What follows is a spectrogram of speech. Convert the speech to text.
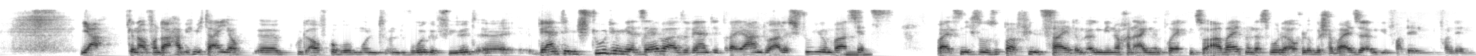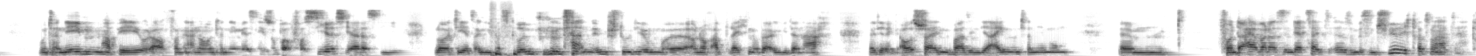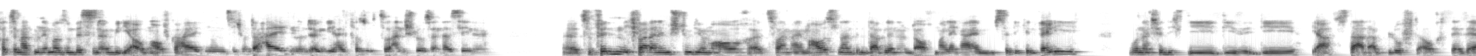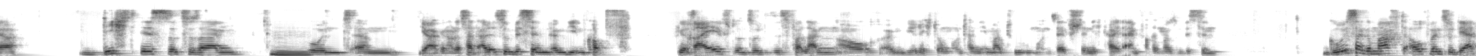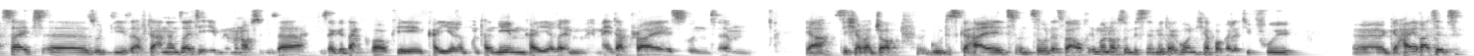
ja, genau, von da habe ich mich da eigentlich auch äh, gut aufgehoben und, und wohlgefühlt. Äh, während dem Studium jetzt selber, also während den drei Jahren duales Studium, war es mhm. jetzt war jetzt nicht so super viel Zeit, um irgendwie noch an eigenen Projekten zu arbeiten. Und das wurde auch logischerweise irgendwie von den, von den Unternehmen, HP oder auch von anderen Unternehmen jetzt nicht super forciert, ja, dass die Leute jetzt irgendwie was gründen und dann im Studium äh, auch noch abbrechen oder irgendwie danach äh, direkt ausscheiden quasi in die eigene Unternehmung. Ähm, von daher war das in der Zeit äh, so ein bisschen schwierig. Trotzdem hat, trotzdem hat man immer so ein bisschen irgendwie die Augen aufgehalten und sich unterhalten und irgendwie halt versucht, so Anschluss an der Szene äh, zu finden. Ich war dann im Studium auch äh, zweimal im Ausland in Dublin und auch mal länger im Silicon Valley, wo natürlich die, die, die ja, Startup-Luft auch sehr, sehr dicht ist sozusagen. Mhm. Und ähm, ja, genau, das hat alles so ein bisschen irgendwie im Kopf gereift und so dieses Verlangen auch irgendwie Richtung Unternehmertum und Selbstständigkeit einfach immer so ein bisschen größer gemacht, auch wenn zu der Zeit äh, so diese auf der anderen Seite eben immer noch so dieser, dieser Gedanke war, okay, Karriere im Unternehmen, Karriere im, im Enterprise und ähm, ja, sicherer Job, gutes Gehalt und so. Das war auch immer noch so ein bisschen im Hintergrund. Ich habe auch relativ früh äh, geheiratet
